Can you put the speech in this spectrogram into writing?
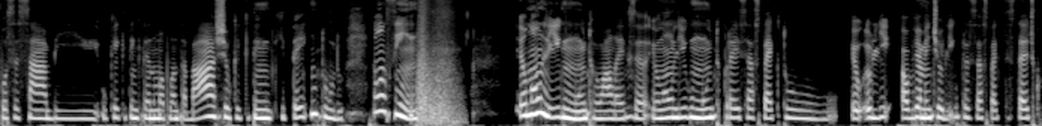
você sabe o que, que tem que ter numa planta baixa, o que, que tem que ter em tudo. Então, assim, eu não ligo muito, Alexia, eu não ligo muito para esse aspecto. Eu, eu li, obviamente, eu ligo para esse aspecto estético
